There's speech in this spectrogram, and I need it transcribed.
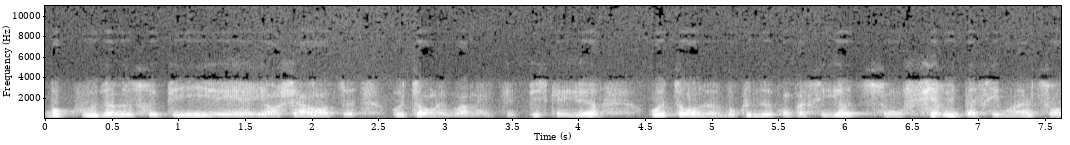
beaucoup dans notre pays et, en Charente, autant, voire même peut-être plus qu'ailleurs, autant beaucoup de nos compatriotes sont férus de patrimoine, sont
